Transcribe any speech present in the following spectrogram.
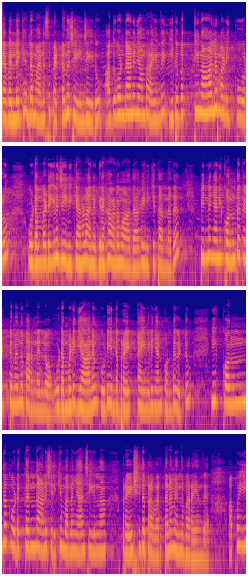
ലെവലിലേക്ക് എന്റെ മനസ്സ് പെട്ടെന്ന് ചേഞ്ച് ചെയ്തു. അതുകൊണ്ടാണ് ഞാൻ പറയുന്നത് ഇരുപത്തിനാല് മണിക്കൂറും ഉടമ്പടിയിൽ ജീവിക്കാനുള്ള അനുഗ്രഹമാണ് മാതാവ് എനിക്ക് തന്നത്. പിന്നെ ഞാൻ ഈ കൊന്ത കെട്ടുമെന്ന് പറഞ്ഞല്ലോ ഉടമ്പടി ധ്യാനം കൂടി എന്റെ ബ്രേക്ക് ടൈമിൽ ഞാൻ കൊന്ത കെട്ടും. ഈ കൊന്ത കൊടുക്കുന്നതാണ് ശരിക്കും പറഞ്ഞാൽ ഞാൻ ചെയ്യുന്ന പ്രേക്ഷിത പ്രവർത്തനം എന്ന് പറയുന്നത്. അപ്പോൾ ഈ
